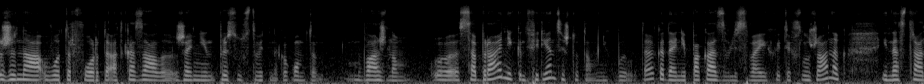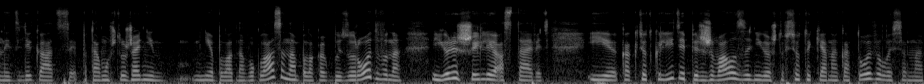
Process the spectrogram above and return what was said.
жена Уотерфорда отказала Жанин присутствовать на каком-то важном э, собрании, конференции, что там у них было, да, когда они показывали своих этих служанок иностранной делегации, потому что у Жанин не было одного глаза, она была как бы изуродована, ее решили оставить. И как тетка Лидия переживала за нее, что все-таки она готовилась, она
